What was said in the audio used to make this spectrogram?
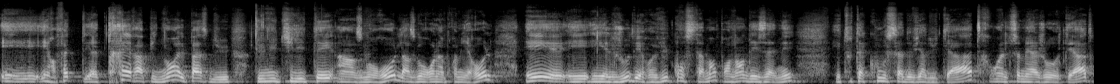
et, en fait, très rapidement, elle passe d'une utilité à un second rôle, d'un second rôle à un premier rôle, et, elle joue des revues constamment pendant des années. Et tout à coup, ça devient du théâtre, elle se met à jouer au théâtre,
